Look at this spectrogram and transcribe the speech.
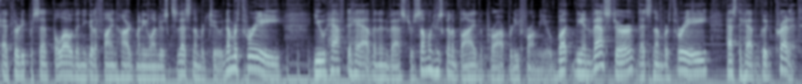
at 30% below, then you got to find hard money lenders. So that's number two. Number three, you have to have an investor, someone who's going to buy the property from you. But the investor, that's number three, has to have good credit.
